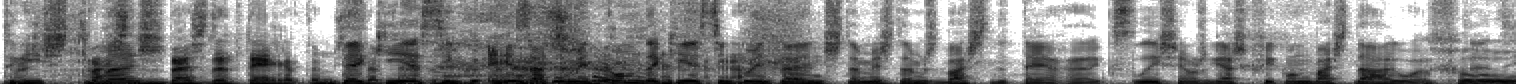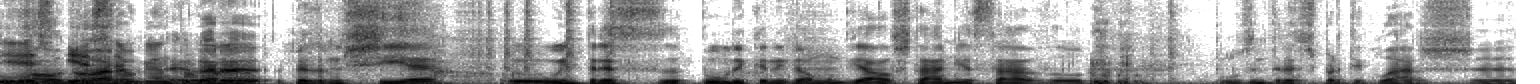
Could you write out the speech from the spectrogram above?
triste, debaixo, mas debaixo da terra estamos daqui a cinco, é exatamente como daqui a 50 anos também estamos debaixo de terra, que se lixem os gajos que ficam debaixo d'água. Falou e esse, Algor, esse é o grande agora problema. Pedro Mexia, o interesse público a nível mundial está ameaçado pelos interesses particulares, eh,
